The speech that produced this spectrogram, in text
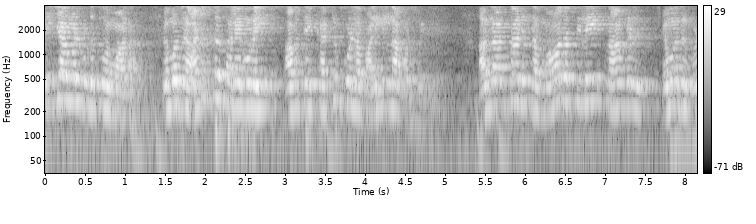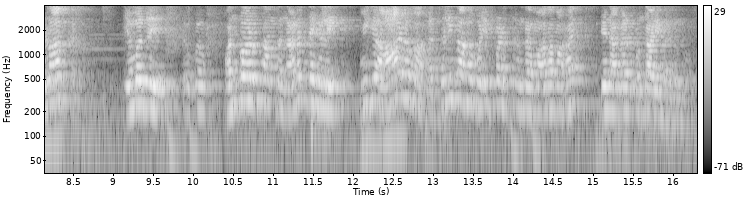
செய்யாமல் விடுத்தோமானால் எமது அடுத்த தலைமுறை அவற்றை கற்றுக்கொள்ள வழியில்லாமல் போய்விடும் அதனால்தான் இந்த மாதத்திலே நாங்கள் எமது விழாக்கள் எமது பண்பாடு சார்ந்த நடத்தைகளை மிக ஆழமாக தெளிவாக வெளிப்படுத்துகின்ற மாதமாக இதை நாங்கள் கொண்டாடி வருகின்றோம்.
